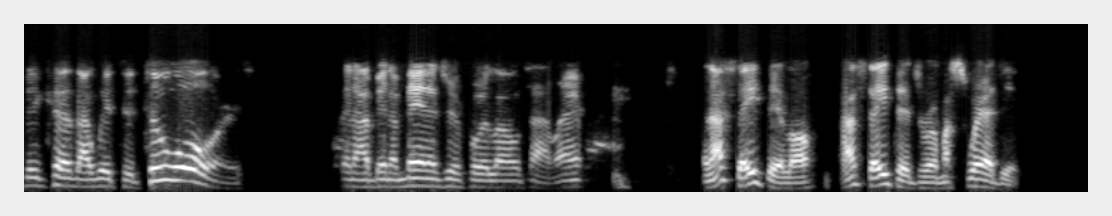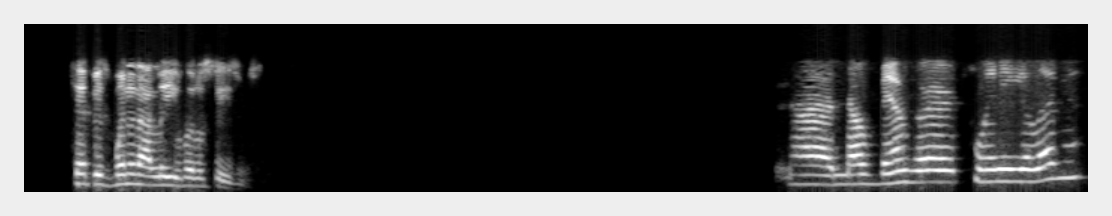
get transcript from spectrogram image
because I went to two wars and I've been a manager for a long time, right? And I stayed there, Law. I stayed there, Jerome. I swear I did. Tempest, when did I leave Little Caesars? Uh, November 2011.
